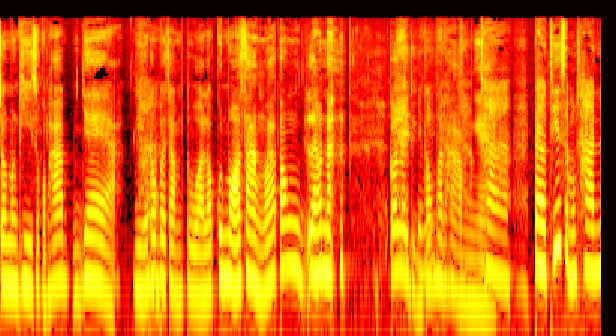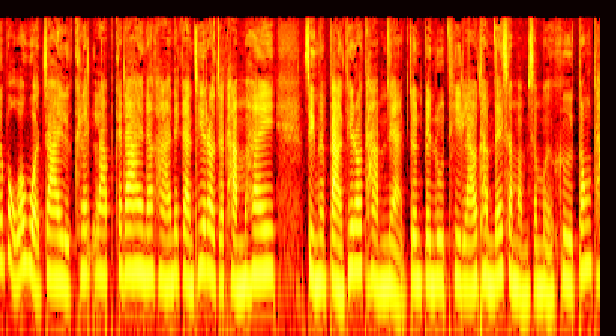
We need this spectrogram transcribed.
จนบางทีสุขภาพแย่อะมีโรคประจำตัว แล้วคุณหมอสั่งว่าต้องแล้วนะ ก็เลยถึงต้องมาทำไงค่ะ แต่ที่สำคัญก็บอกว่าหัวใจหรือเคล็ดลับก็ได้นะคะ ในการที่เราจะทำให้สิ่งต่างๆ ที่เราทำเนี่ย จนเป็นรูทีนแล้วทำได้สม่ำเสมอคือต้องท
